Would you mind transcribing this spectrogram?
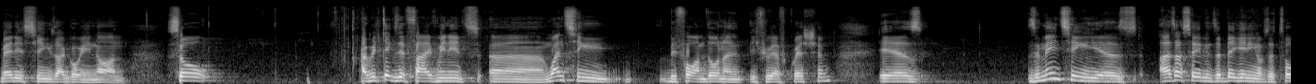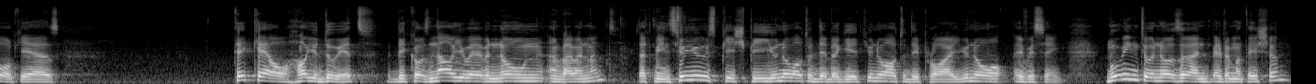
many things are going on. So I will take the five minutes. Uh, one thing before I'm done, and if you have a question, is the main thing is, as I said in the beginning of the talk, is take care of how you do it, because now you have a known environment. That means you use PHP, you know how to debug it, you know how to deploy, you know everything. Moving to another implementation,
